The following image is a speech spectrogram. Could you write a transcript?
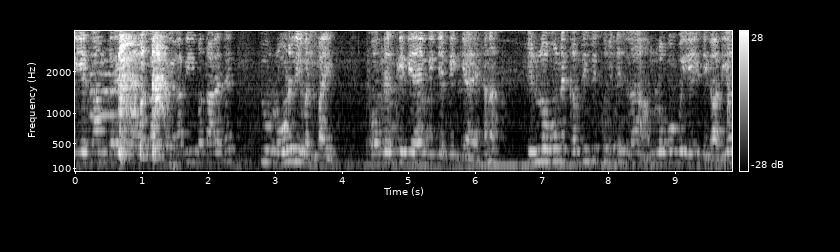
ये काम करेगा काम करेगा। अभी बता रहे थे कि वो रोड नहीं बन पाई। कांग्रेस की भी है, बीजेपी की है है ना? इन लोगों ने कभी भी कुछ नहीं सिखाया। हम लोगों को यही सिखा दिया,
